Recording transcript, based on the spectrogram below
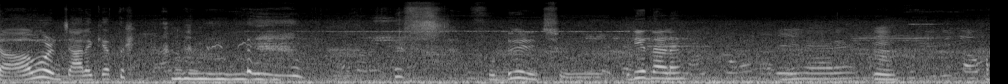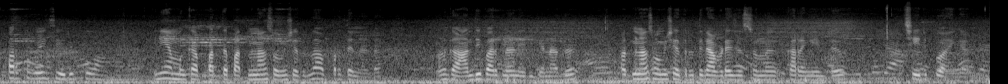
ലാഭമാണ് ചാലക്കകത്ത്. ഫുഡ് കഴിച്ചു. എന്താണ്? ഇനി ഉം. അപ്പുറത്ത് പോയി ചെരുപ്പ് വാങ്ങണം. ഇനി നമുക്ക് അപ്പുറത്ത് പത്മനാഭ സ്വാമി ക്ഷേത്രത്തിൽ അപ്പുറത്ത് തന്നെ കേട്ടോ. നമ്മൾ ഗാന്ധി പാർക്കിലാണ് ഇരിക്കുന്നത്. പത്മനാഭ സ്വാമി ക്ഷേത്രത്തിൽ അവിടെ ജസ്റ്റ് ഒന്ന് കറങ്ങിയിട്ട് ചെരുപ്പ് വാങ്ങിക്കണം.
